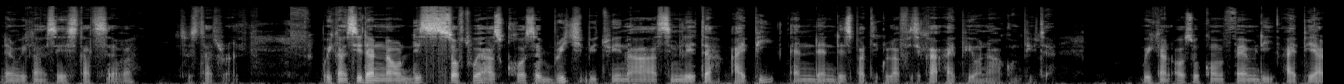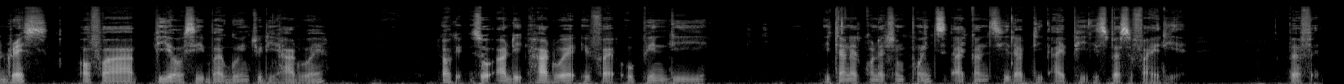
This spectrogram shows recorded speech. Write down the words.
Then we can say start server to start run we can see that now this software has caused a breach between our simulator IP and then this particular physical IP on our computer. We can also confirm the IP address of our PLC by going to the hardware. Okay, so at the hardware, if I open the Ethernet connection points, I can see that the IP is specified here. Perfect.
